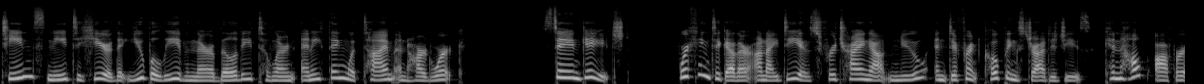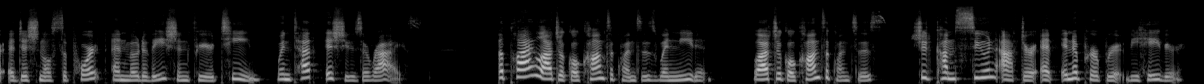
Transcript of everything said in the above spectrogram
Teens need to hear that you believe in their ability to learn anything with time and hard work. Stay engaged. Working together on ideas for trying out new and different coping strategies can help offer additional support and motivation for your teen when tough issues arise. Apply logical consequences when needed. Logical consequences should come soon after an inappropriate behavior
